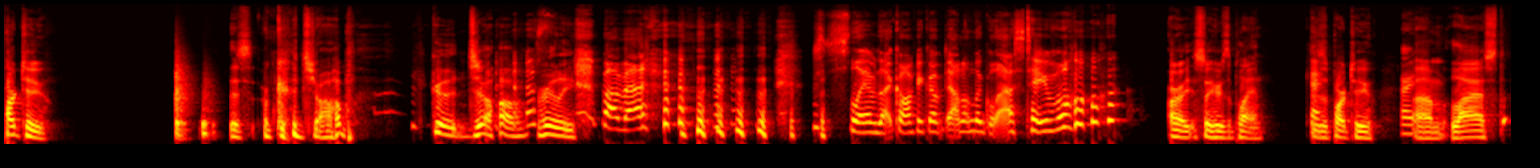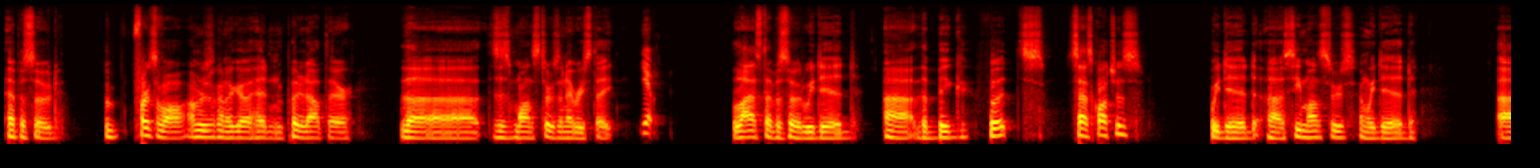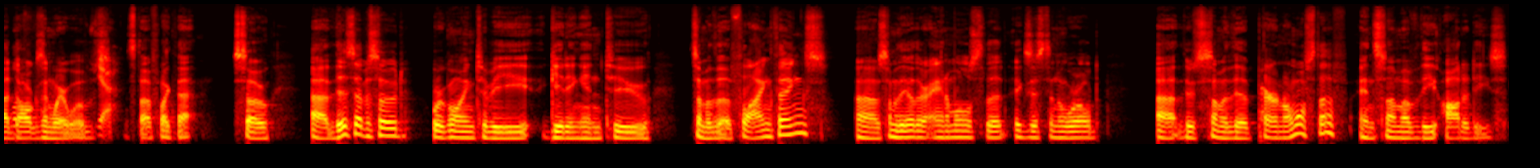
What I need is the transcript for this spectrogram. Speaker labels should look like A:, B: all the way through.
A: Part two. This good job. Good job. Really.
B: My bad. Slammed that coffee cup down on the glass table.
A: All right, so here's the plan.
B: Okay.
A: This is part two.
B: All right.
A: Um, last episode. First of all, I'm just going to go ahead and put it out there. The this is monsters in every state.
B: Yep.
A: Last episode we did uh, the Bigfoots, Sasquatches. We did uh, sea monsters, and we did uh, dogs and werewolves,
B: Yeah.
A: and stuff like that. So uh, this episode we're going to be getting into some of the flying things, uh, some of the other animals that exist in the world. Uh, there's some of the paranormal stuff and some of the oddities.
